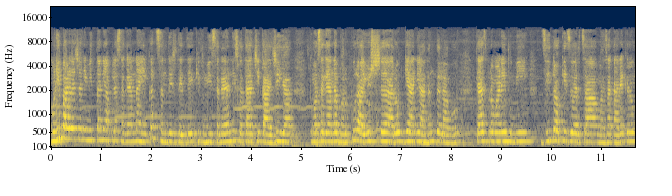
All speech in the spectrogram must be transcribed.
गुढीपाडव्याच्या निमित्ताने आपल्या सगळ्यांना एकच संदेश देते की तुम्ही सगळ्यांनी स्वतःची काळजी घ्या. तुम्हा सगळ्यांना भरपूर आयुष्य आरोग्य आणि आनंद लाभो. त्याचप्रमाणे तुम्ही झी टॉकीजवरचा माझा कार्यक्रम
